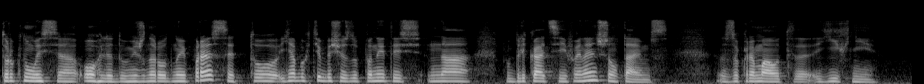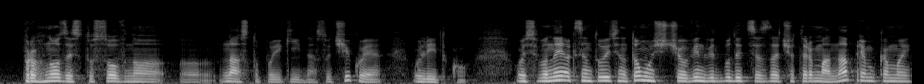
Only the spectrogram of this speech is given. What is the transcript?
торкнулися огляду міжнародної преси, то я би хотів би ще зупинитись на публікації Financial Times, зокрема, от е, їхні прогнози стосовно е, наступу, який нас очікує улітку. Ось вони акцентуються на тому, що він відбудеться за чотирма напрямками,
